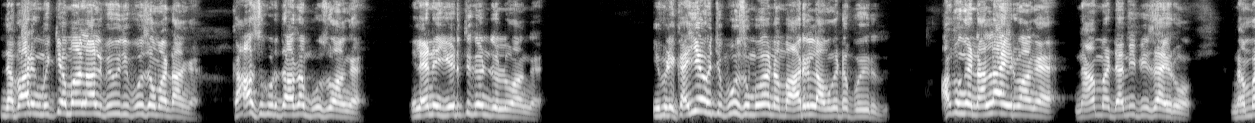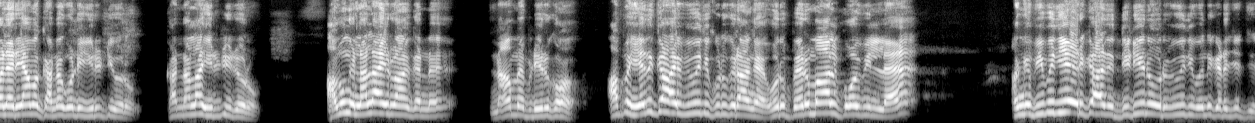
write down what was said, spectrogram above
இந்த பாருங்க முக்கியமான நாள் விபூதி பூச மாட்டாங்க. காசு கொடுத்தாதான் பூசுவாங்க. இல்லைன்னா எடுத்துக்கன்னு சொல்லுவாங்க. இப்படி கையை வச்சு பூசும்போது நம்ம அருள் அவங்ககிட்ட போயிடுது அவங்க நல்லா ஆயிடுவாங்க நாம டம்மி பீஸ் ஆயிடுவோம் நம்மளறியாம கண்ணை கொண்டு இருட்டி வரும். கண்ணெல்லாம் இருட்டிட்டு வரும். அவங்க நல்லா ஆயிடுவாங்க கண்ணு. நாம இப்படி இருக்கோம். அப்ப எதுக்காக விபூதி கொடுக்குறாங்க? ஒரு பெருமாள் கோவில்ல அங்க விபூதியே இருக்காது. திடீர்னு ஒரு விபூதி வந்து கிடைச்சிச்சு.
